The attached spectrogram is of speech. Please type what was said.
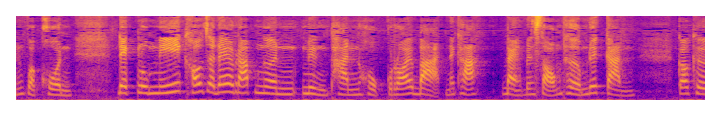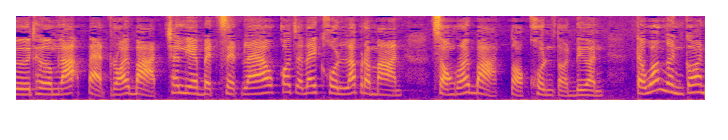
นกว่าคน เด็กกลุ่มนี้เขาจะได้รับเงิน 1,600 บาทนะคะแบ่งเป็น 2 เทอมด้วยกัน ก็คือเทอมละ 800 บาท เฉลี่ยเบ็ดเสร็จแล้วก็จะได้คนละประมาณ 200 บาทต่อคนต่อเดือน แต่ว่าเงินก้อน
